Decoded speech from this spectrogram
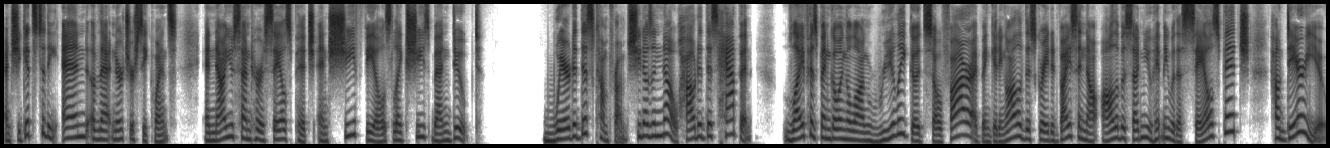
And she gets to the end of that nurture sequence. And now you send her a sales pitch, and she feels like she's been duped. Where did this come from? She doesn't know. How did this happen? life has been going along really good so far. I've been getting all of this great advice, and now all of a sudden you hit me with a sales pitch? How dare you?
